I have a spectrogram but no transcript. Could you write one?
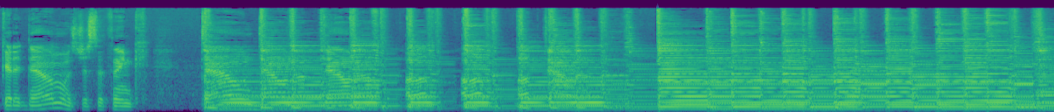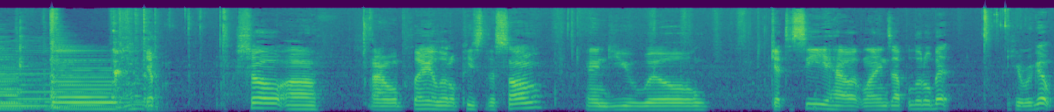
get it down was just to think down, down, up, down, up, up, up, up, down. Yep. So uh, I will play a little piece of the song and you will get to see how it lines up a little bit. Here we go.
